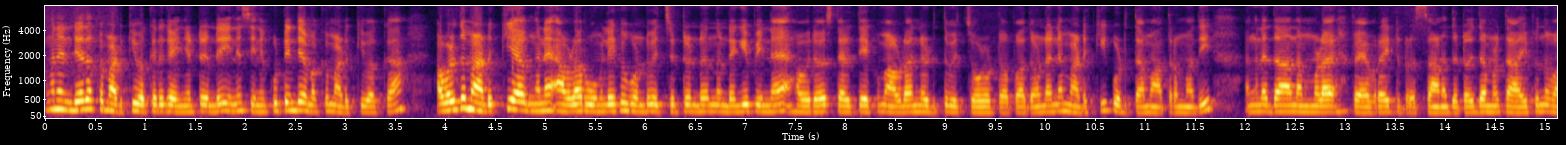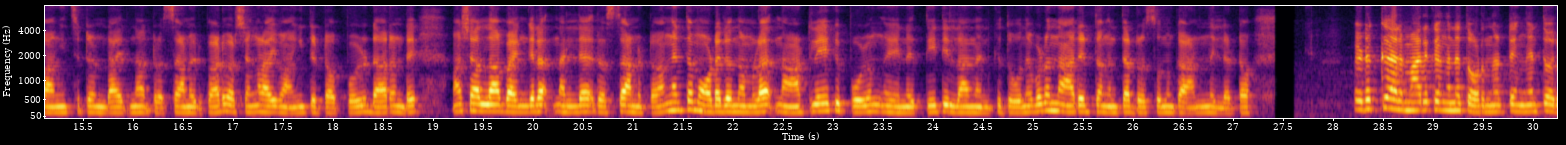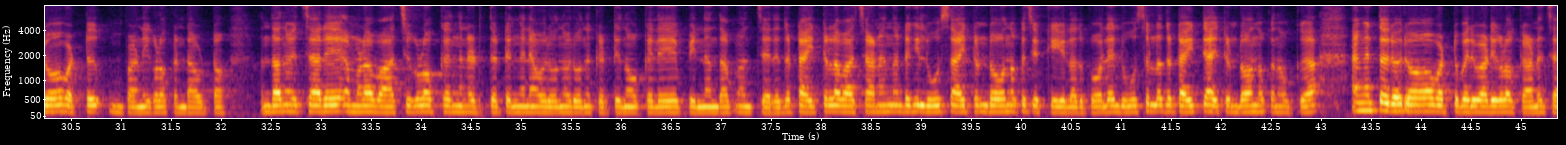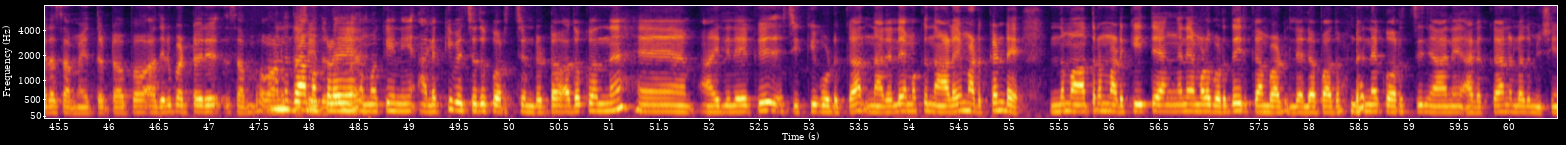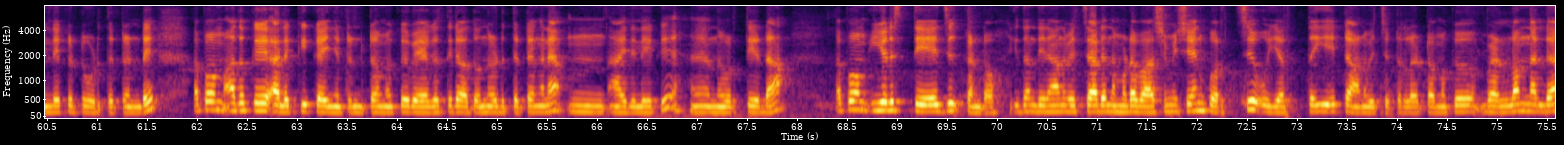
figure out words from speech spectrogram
അങ്ങനെ എന്റേതൊക്കെ മടക്കി വെക്കൽ കഴിഞ്ഞിട്ടുണ്ട്. ഇനി സിനിക്കുട്ടിന്റെ നമുക്ക് മടക്കി വെക്കാം. അവളത് മടക്കി അങ്ങനെ അവളെ റൂമിലേക്ക് കൊണ്ട് വെച്ചിട്ടുണ്ടെന്നുണ്ടെങ്കിൽ പിന്നെ ഓരോ സ്ഥലത്തേക്കും അവൾ തന്നെ എടുത്ത് വെച്ചോളൂ കേട്ടോ അപ്പോൾ അതുകൊണ്ട് തന്നെ മടക്കി കൊടുത്താൽ മാത്രം മതി. അങ്ങനെ ഇതാ നമ്മളെ ഫേവറേറ്റ് ഡ്രസ്സാണ് ഇത് കേട്ടോ ഇത് നമ്മൾ തായ്പിൽ നിന്ന് വാങ്ങിച്ചിട്ടുണ്ടായിരുന്ന ഡ്രസ്സാണ് ഒരുപാട് വർഷങ്ങളായി വാങ്ങിയിട്ട് കേട്ടോ അപ്പോഴും ഇടാറുണ്ട്. മാഷാല്ല ഭയങ്കര നല്ല ഡ്രസ്സാണ് കേട്ടോ അങ്ങനത്തെ മോഡലും നമ്മളെ നാട്ടിലേക്ക് ഇപ്പോഴും എത്തിയിട്ടില്ല എന്ന് എനിക്ക് തോന്നുന്നു. ഇവിടെ ഒന്നും ആരും അങ്ങനത്തെ ഡ്രസ്സൊന്നും കാണുന്നില്ല കേട്ടോ ഇടയ്ക്ക് അലമാരൊക്കെ ഇങ്ങനെ തുറന്നിട്ട് ഇങ്ങനത്തെ ഓരോ വട്ട് പണികളൊക്കെ ഉണ്ടാവും കേട്ടോ എന്താന്ന് വെച്ചാൽ നമ്മളെ വാച്ചുകളൊക്കെ ഇങ്ങനെ എടുത്തിട്ട് ഇങ്ങനെ ഓരോന്നോരോന്ന് കെട്ടി നോക്കൽ. പിന്നെന്താ ചിലത് ടൈറ്റുള്ള വാച്ചാണെന്നുണ്ടെങ്കിൽ ലൂസ് ആയിട്ടുണ്ടോ എന്നൊക്കെ ചെക്ക് ചെയ്യുമല്ലോ അതുപോലെ ലൂസ് ഉള്ളത് ടൈറ്റ് ആയിട്ടുണ്ടോ എന്നൊക്കെ നോക്കുക. അങ്ങനത്തെ ഓരോരോ വട്ട് പരിപാടികളൊക്കെയാണ് ചില സമയത്ത് കേട്ടോ അപ്പോൾ അതിൽ പെട്ടൊരു സംഭവമാണ് മക്കളെ നമുക്ക് ഇനി അലക്കി വെച്ചത് കുറച്ചുണ്ട് കേട്ടോ അതൊക്കെ ഒന്ന് അതിലേക്ക് ചിക്കി കൊടുക്കുക. എന്നാലല്ലേ നമുക്ക് നാളെയും മടക്കണ്ടേ? ഇന്ന് മാത്രം മടക്കിയിട്ട് അങ്ങനെ നമ്മൾ വെറുതെ ഇരിക്കാൻ പാടില്ലല്ലോ. അപ്പോൾ അതുകൊണ്ട് തന്നെ കുറച്ച് ഞാൻ അലക്കാനുള്ളത് മെഷീനിലേക്ക് ഇട്ട് കൊടുത്തിട്ടുണ്ട്. അപ്പം അതൊക്കെ അലക്കി കഴിഞ്ഞിട്ടുണ്ട് ട്ടോ. നമുക്ക് വേഗത്തിൽ അതൊന്നും എടുത്തിട്ട് അങ്ങനെ അതിലേക്ക് നിവർത്തിയിടാം. അപ്പം ഈ ഒരു സ്റ്റേജ് കണ്ടോ? ഇതെന്തിനാന്ന് വെച്ചാൽ നമ്മുടെ വാഷിംഗ് മെഷീൻ കുറച്ച് ഉയർത്തിയിട്ടാണ് വെച്ചിട്ടുള്ളത് കേട്ടോ നമുക്ക് വെള്ളം നല്ല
